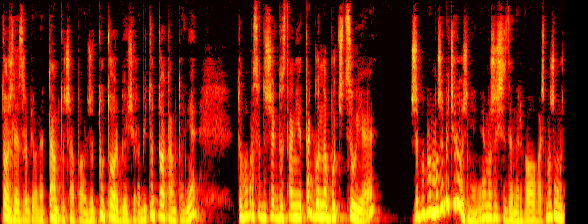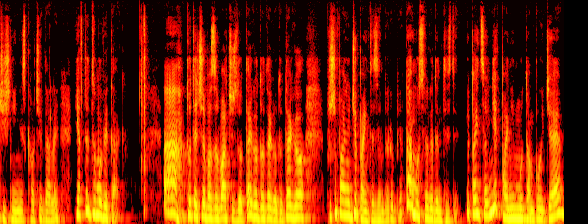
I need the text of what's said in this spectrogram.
to źle zrobione, tamto trzeba powiedzieć, że tu torbie się robi, tu to, tamto, nie? To po prostu ten człowiek dostanie, tak go nabodźcuje, że po może być różnie, nie? Może się zdenerwować, może mu ciśnienie skoczyć dalej. Ja wtedy mówię tak, a, tutaj trzeba zobaczyć do tego, do tego, do tego. Proszę Panią, gdzie Pani te zęby robi? Tam u swojego dentysty. I Pani co, niech Pani mu tam pójdzie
